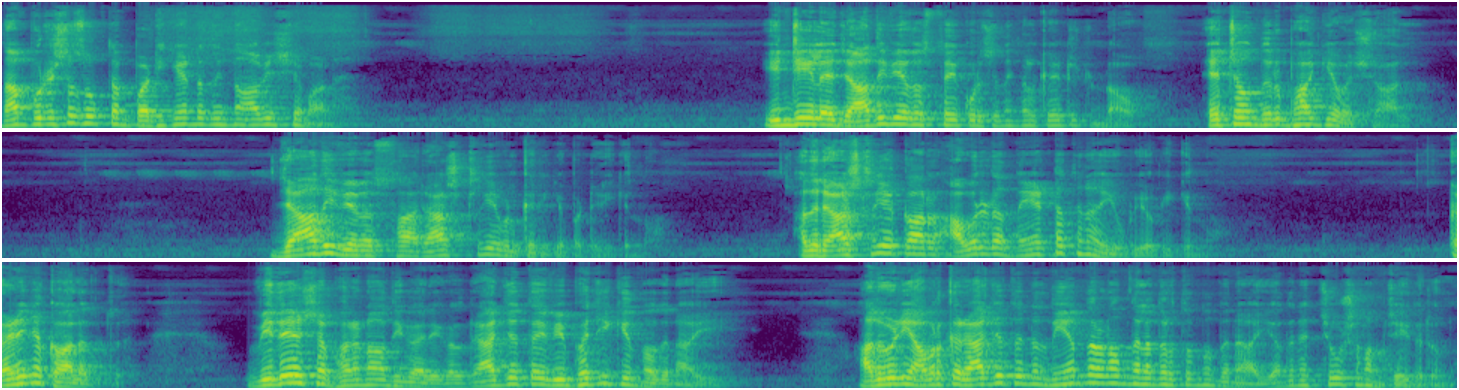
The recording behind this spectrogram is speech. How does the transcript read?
നാം പുരുഷ സൂക്തം പഠിക്കേണ്ടത് ഇന്ന് ആവശ്യമാണ്. ഇന്ത്യയിലെ ജാതി വ്യവസ്ഥയെക്കുറിച്ച് നിങ്ങൾ കേട്ടിട്ടുണ്ടാവും. ഏറ്റവും നിർഭാഗ്യവശാൽ ജാതി വ്യവസ്ഥ രാഷ്ട്രീയവൽക്കരിക്കപ്പെട്ടിരിക്കുന്നു. അത് രാഷ്ട്രീയക്കാർ അവരുടെ നേട്ടത്തിനായി ഉപയോഗിക്കുന്നു. കഴിഞ്ഞ കാലത്ത് വിദേശ ഭരണാധികാരികൾ രാജ്യത്തെ വിഭജിക്കുന്നതിനായി അതുവഴി അവർക്ക് രാജ്യത്തിന്റെ നിയന്ത്രണം നിലനിർത്തുന്നതിനായി അതിനെ ചൂഷണം ചെയ്തിരുന്നു.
